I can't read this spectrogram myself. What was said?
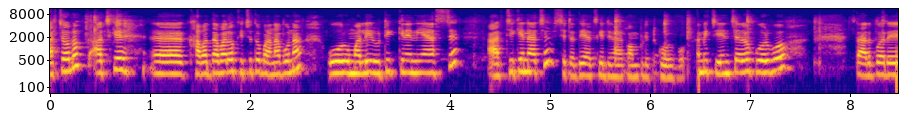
আর চলো, আজকে খাবার দাবারও কিছু তো বানাবো না। ও রুমালি রুটি কিনে নিয়ে আসছে, আর চিকেন আছে, সেটা দিয়ে আজকে ডিনার কমপ্লিট করব। আমি চেঞ্জ চালও করব, তারপরে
